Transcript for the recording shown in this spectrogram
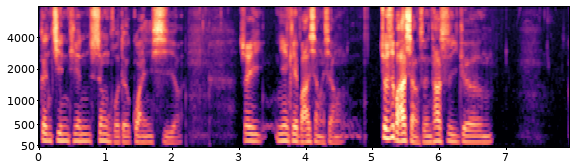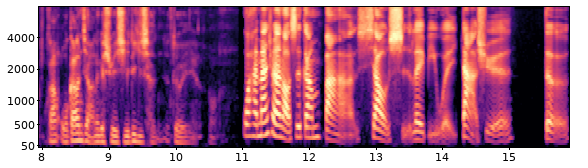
跟今天生活的关系啊。所以你也可以把它想象，就是把它想成它是一个，刚我刚刚讲那个学习历程，对。我还蛮喜欢老师刚把校史类比为大学的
